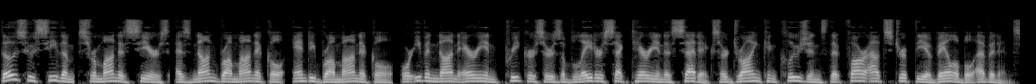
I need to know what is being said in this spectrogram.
Those who see them seers as non-Brahmanical, anti-Brahmanical, or even non-Aryan precursors of later sectarian ascetics are drawing conclusions that far outstrip the available evidence.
